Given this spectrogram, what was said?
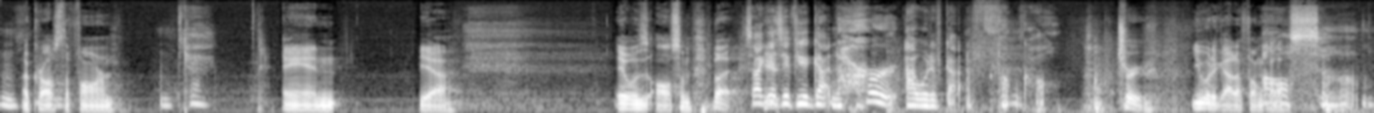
Mm-hmm. across the farm, Okay. and yeah, it was awesome. But So I guess if you had gotten hurt, I would have gotten a phone call. true, you would have got a phone call. Awesome.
